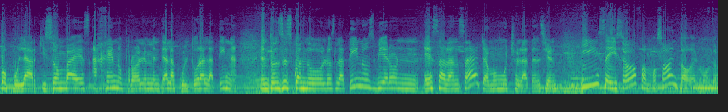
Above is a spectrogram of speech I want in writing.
popular. Kizomba es ajeno probablemente a la cultura latina. Entonces cuando los latinos vieron esa danza llamó mucho la atención y se hizo famoso en todo el mundo.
